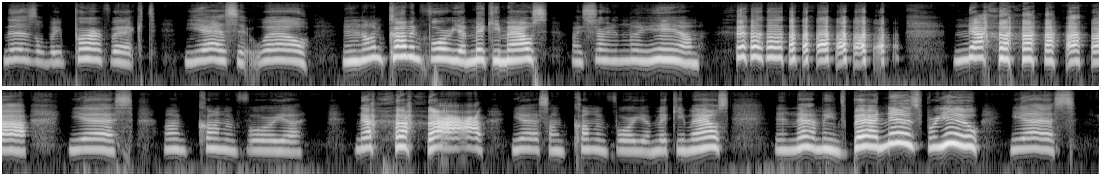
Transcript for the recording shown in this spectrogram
This'll be perfect. Yes, it will. And I'm coming for you, Mickey Mouse. I certainly am. no. yes, I'm coming for you. No. yes, I'm coming for you, Mickey Mouse. And that means bad news for you. Yes.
